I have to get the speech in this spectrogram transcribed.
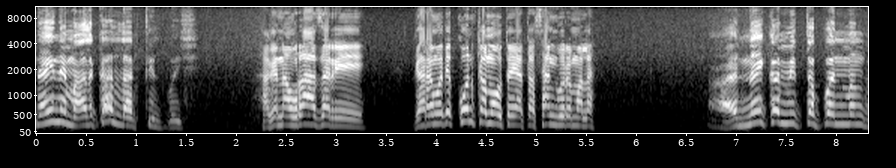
नाही नाही मला का लागतील पैसे? अगं नवरा आजार आहे. घरामध्ये कोण कमावतंय आता? सांग बरं मला. आ, नाही कमी तर पण मग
